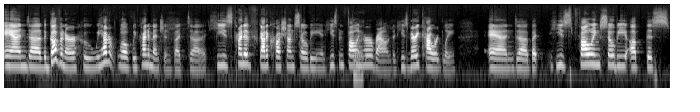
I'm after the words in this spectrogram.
and uh, the governor, who we haven't, well, we've kind of mentioned, but uh, he's kind of got a crush on Sobi, and he's been following Right. her around, and he's very cowardly, and uh, but he's following Sobi up this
